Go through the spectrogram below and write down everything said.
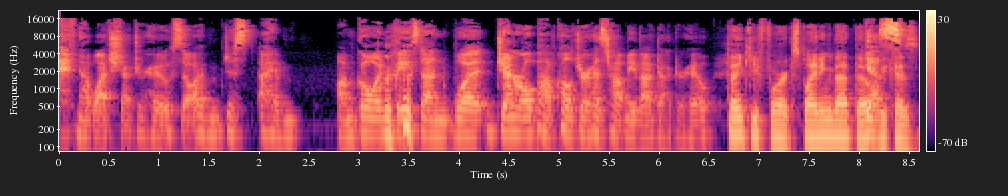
I have not watched Doctor Who, so I'm just I am I'm going based on what general pop culture has taught me about Doctor Who. Thank you for explaining that though, Yes. because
